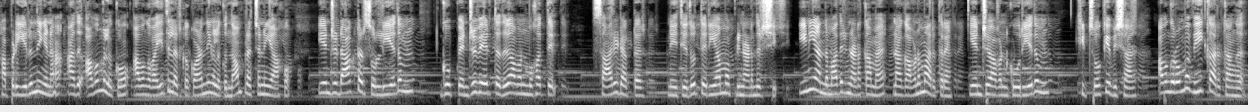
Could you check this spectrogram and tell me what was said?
அப்படி இருந்தீங்கன்னா அது அவங்களுக்கும் அவங்க வயிற்றுல இருக்க குழந்தைங்களுக்கும் தான் பிரச்சனையாகும் என்று டாக்டர் சொல்லியதும் குப் என்று வேர்த்தது அவன் முகத்தில். சாரி டாக்டர் நேத்து ஏதோ தெரியாம அப்படி நடந்துருச்சு. இனி அந்த மாதிரி நடக்காம நான் கவனமா இருக்கிறேன் என்று அவன் கூறியதும் இட்ஸ் ஓகே விஷால். அவங்க ரொம்ப வீக்கா இருக்காங்க.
